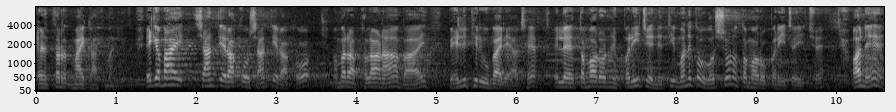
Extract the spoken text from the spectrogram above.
એને તરત માઇક હાથમાં લીધું. એ કે, ભાઈ, શાંતિ રાખો શાંતિ રાખો. અમારા ફલાણા ભાઈ પહેલી ફેરી ઊભા રહ્યા છે. એટલે તમારો પરિચય નથી. મને તો વર્ષોનો તમારો પરિચય છે. અને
